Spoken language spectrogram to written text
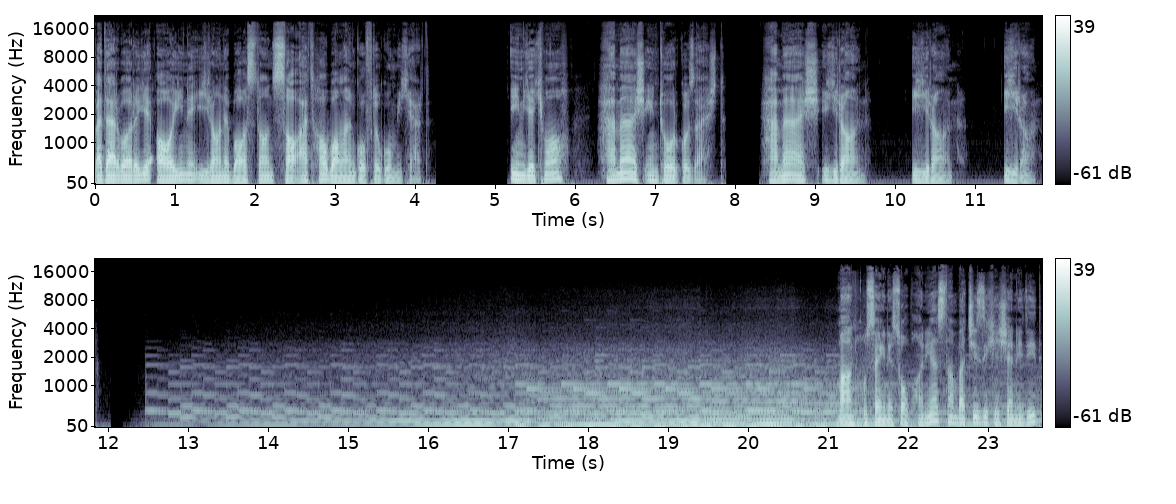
و درباره آین ایران باستان ساعتها با من گفتگو می کرد. این یک ماه همه اش اینطور گذشت. همه اش ایران، ایران، ایران. من حسین صبحانی هستم و چیزی که شنیدید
